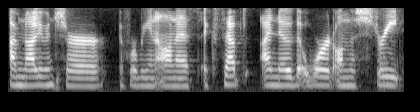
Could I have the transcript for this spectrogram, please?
I'm not even sure if we're being honest, except I know that Word on the Street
